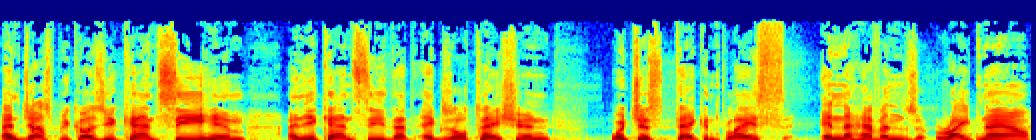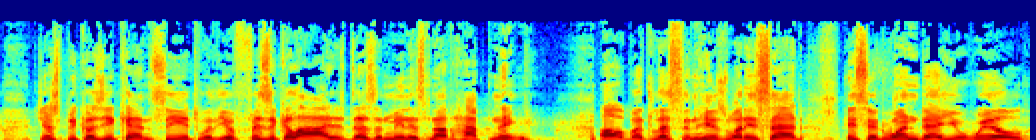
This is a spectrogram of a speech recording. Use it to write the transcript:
And just because you can't see him and you can't see that exaltation which is taking place in the heavens right now, just because you can't see it with your physical eyes doesn't mean it's not happening. Oh, but listen, here's what he said. He said, One day you will.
